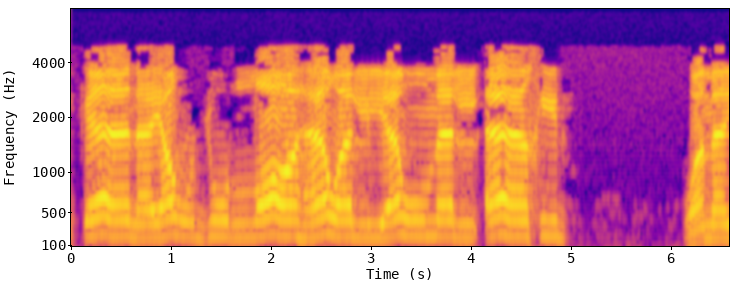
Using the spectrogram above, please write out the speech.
كَانَ يَرْجُو اللَّهَ وَالْيَوْمَ الْآخِرَ وَمَن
